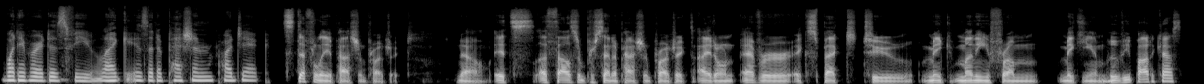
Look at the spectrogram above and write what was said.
whatever it is for you? Like, is it a passion project? It's definitely a passion project. No, it's a thousand percent a passion project. I don't ever expect to make money from making a movie podcast.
